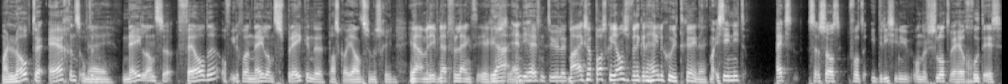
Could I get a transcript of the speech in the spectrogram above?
Maar loopt er ergens op Nee. de Nederlandse velden, of in ieder geval Nederlands sprekende... Pascal Jansen misschien. Ja, maar die heeft net verlengd. ergens, Ja, en die heeft natuurlijk... Maar ik zou Pascal Jansen vind ik een hele goede trainer. Maar is die niet, ex, zo- zoals bijvoorbeeld Idrissi nu onder slot weer heel goed is,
